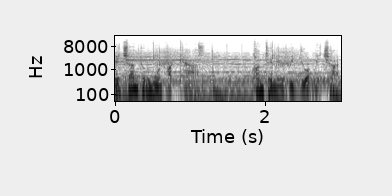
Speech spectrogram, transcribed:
Mission to the Moon Podcast Continue with your mission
